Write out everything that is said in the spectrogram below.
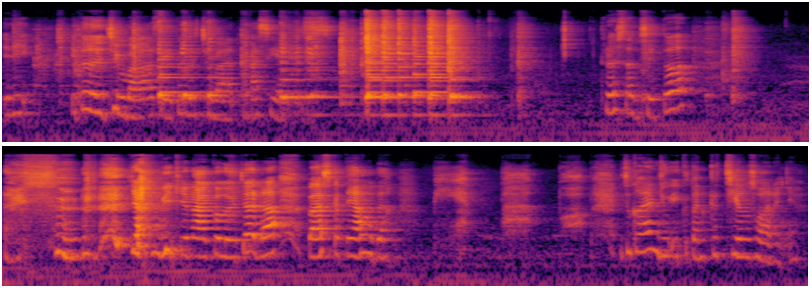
Jadi itu lucu banget sih itu lucu banget. Makasih ya guys. Terus abis itu yang bikin aku lucu adalah pas ketika aku bilang pop itu kalian juga ikutan kecil suaranya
